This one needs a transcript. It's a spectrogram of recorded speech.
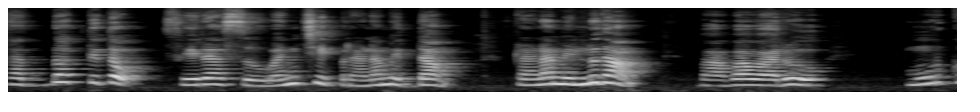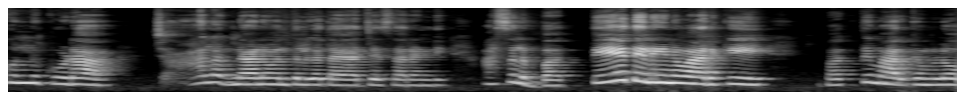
సద్భక్తితో శిరస్సు వంచి ప్రణమిద్దాం ప్రణమిల్లుదాం. బాబావారు మూర్ఖులను కూడా చాలా జ్ఞానవంతులుగా తయారు చేశారండి. అసలు భక్తే తెలియని వారికి భక్తి మార్గంలో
